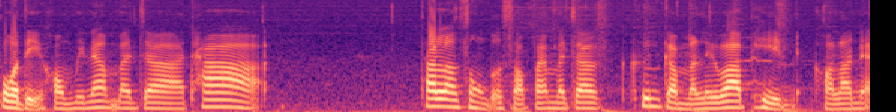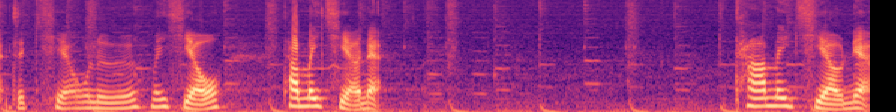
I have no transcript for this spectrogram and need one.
ปกติของมินะมันจะถ้า ถ้าเราส่งตรวจสอบไปมันจะขึ้นกลับมาเลยว่าเพจของเราเนี่ยจะเขียวหรือไม่เขียว ถ้าไม่เขียวเนี่ย ถ้าไม่เขียวเนี่ย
